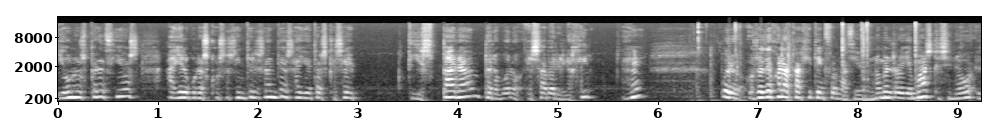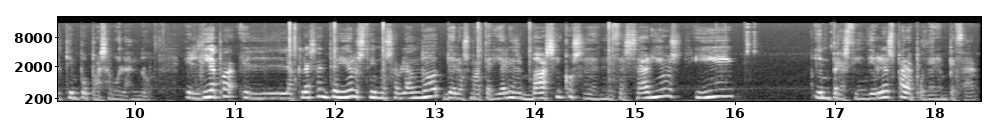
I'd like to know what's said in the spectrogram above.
y unos precios, hay algunas cosas interesantes, hay otras que se disparan, pero bueno, es saber elegir. ¿eh? Bueno, os lo dejo en la cajita de información, no me enrollo más, que si no el tiempo pasa volando. El día en la clase anterior estuvimos hablando de los materiales básicos necesarios y imprescindibles para poder empezar.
